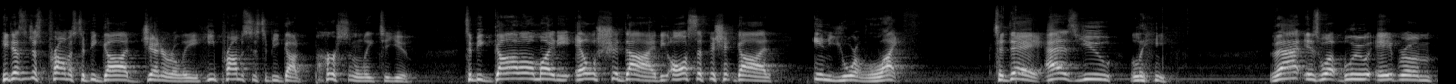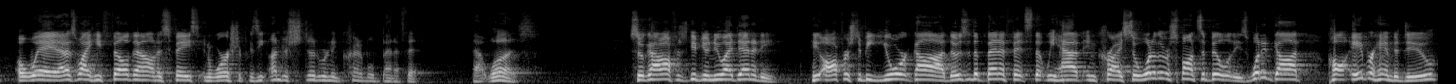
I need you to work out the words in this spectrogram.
he doesn't just promise to be God generally, He promises to be God personally to you. To be God Almighty, El Shaddai, the all sufficient God in your life. Today as you leave. That is what blew Abram away. That is why he fell down on his face in worship, because he understood what an incredible benefit that was. So God offers to give you a new identity. He offers to be your God. Those are the benefits that we have in Christ. So, what are the responsibilities? What did God call Abraham to do?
